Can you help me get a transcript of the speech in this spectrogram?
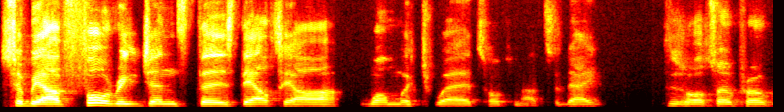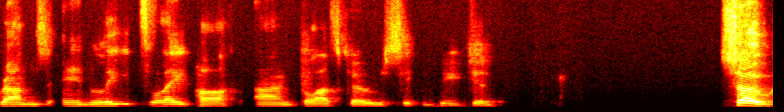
So we have four regions. There's the LCR one, which we're talking about today. There's also programs in Leeds, Leigh Park, and Glasgow City region. So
